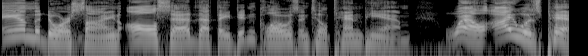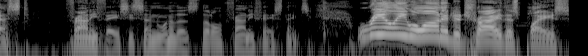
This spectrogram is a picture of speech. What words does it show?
and the door sign all said that they didn't close until 10 p.m. Well, I was pissed. Frowny face. He sent one of those little frowny face things. Really wanted to try this place,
